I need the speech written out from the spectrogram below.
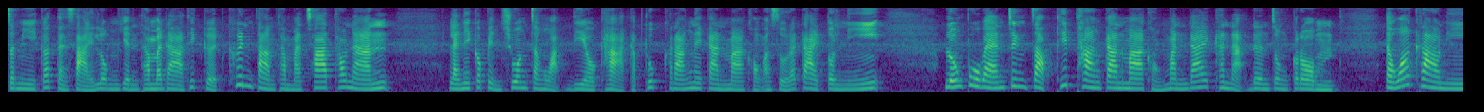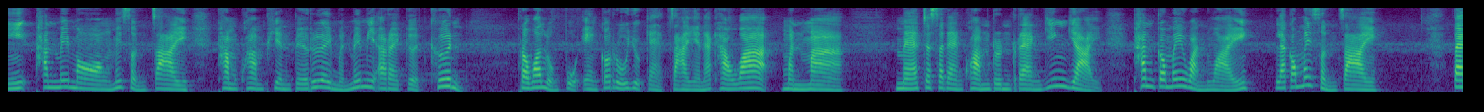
จะมีก็แต่สายลมเย็นธรรมดาที่เกิดขึ้นตามธรรมชาติเท่านั้นและนี่ก็เป็นช่วงจังหวะเดียวค่ะ กับทุกครั้งในการมาของอสุรกายตนนี้ หลวงปู่แหวนจึงจับทิศทางการมาของมันได้ขณะเดินจงกรม แต่ว่าคราวนี้ท่านไม่มองไม่สนใจทำความเพียรไปเรื่อยเหมือนไม่มีอะไรเกิดขึ้น เพราะว่าหลวงปู่เองก็รู้อยู่แก่ใจนะคะว่ามันมา แม้จะแสดงความรุนแรงยิ่งใหญ่ ท่านก็ไม่หวั่นไหวและก็ไม่สนใจ แต่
